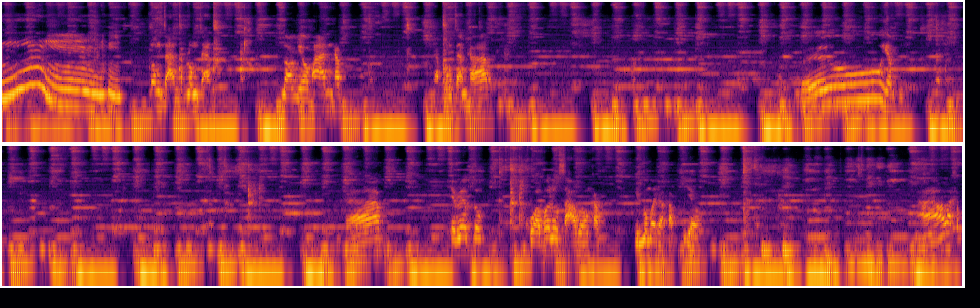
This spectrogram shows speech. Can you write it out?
อืมลงจานครับลงจาน ดอกเดียวพานครับครับลงจานครับเบ้อครับครับเชฟเวฟลูกครัวเพื่อลูกสาวผมครับกินบ่หมดแล้วครับเดียวเอาละครับ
